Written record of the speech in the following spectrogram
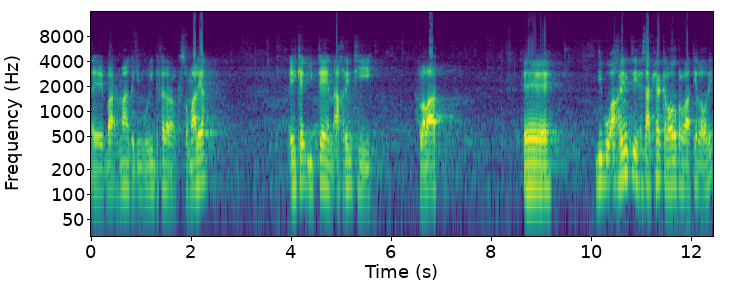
ee baarlamaanka jamhuuriyadda federaalk soomaaliya ay ka dhiibteen akhrintii labaad. Ee dib u akhrintii xisaab xirka labada kun labaatan labadii.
